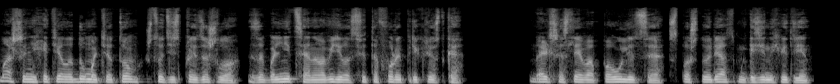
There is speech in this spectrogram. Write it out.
Маша не хотела думать о том, что здесь произошло. За больницей она увидела светофоры перекрестка. Дальше слева по улице сплошной ряд магазинных витрин.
